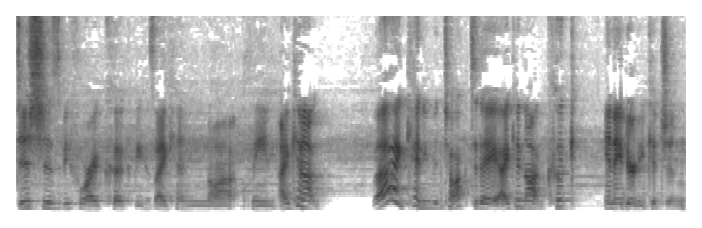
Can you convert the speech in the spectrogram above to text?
dishes before I cook because I cannot clean. I cannot I can't even talk today. I cannot cook in a dirty kitchen.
